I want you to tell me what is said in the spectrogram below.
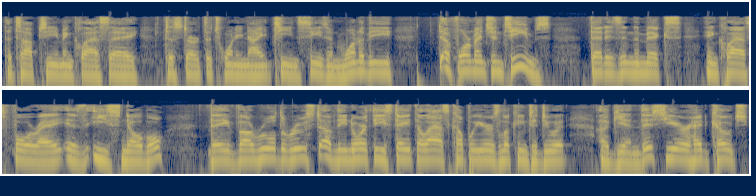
the top team in Class A to start the 2019 season. One of the aforementioned teams that is in the mix in Class 4A is East Noble. They've uh, ruled the roost of the Northeast 8 the last couple years, looking to do it again this year. Head coach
